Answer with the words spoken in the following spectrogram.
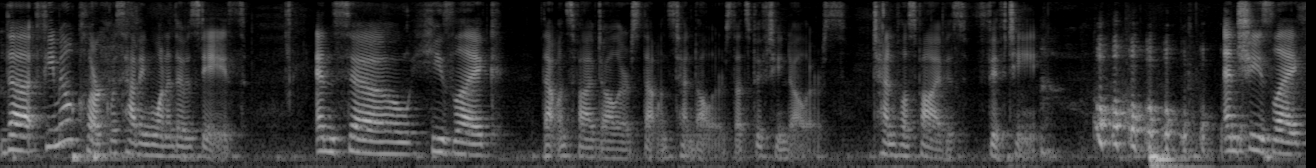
The female clerk was having one of those days. And so he's like, that one's five dollars, that one's ten dollars, that's fifteen dollars. Ten plus five is fifteen. and she's like,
